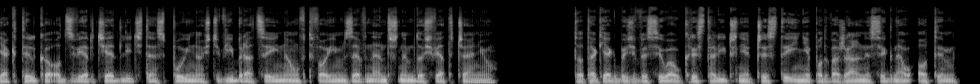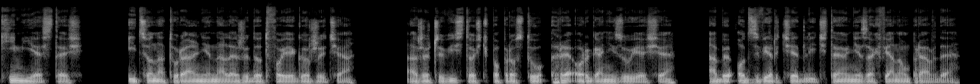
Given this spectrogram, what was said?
jak tylko odzwierciedlić tę spójność wibracyjną w Twoim zewnętrznym doświadczeniu. To tak jakbyś wysyłał krystalicznie czysty i niepodważalny sygnał o tym, kim jesteś i co naturalnie należy do Twojego życia, a rzeczywistość po prostu reorganizuje się, aby odzwierciedlić tę niezachwianą prawdę.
